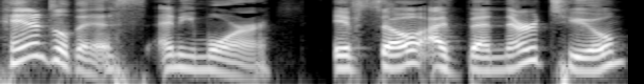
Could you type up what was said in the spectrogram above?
handle this anymore. If so, I've been there too.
